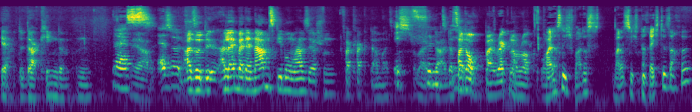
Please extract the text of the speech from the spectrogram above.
Ja, The Dark Kingdom. Mhm. Na, es, Ja. Also, Also die, allein bei der Namensgebung haben sie ja schon verkackt damals. Ich Aber egal. Das hat auch bei Ragnarok. War das nicht, war das, war das nicht eine rechte Sache?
